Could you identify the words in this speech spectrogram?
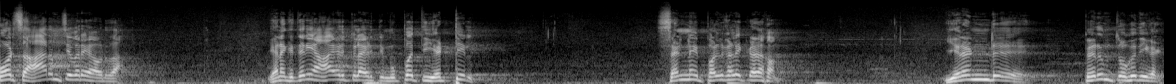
course ஆரம்பித்தவரே அவர் தான் எனக்கு தெரியும் ஆயிரத்தி தொள்ளாயிரத்தி முப்பத்தி எட்டில் சென்னை பல்கலைக்கழகம். இரண்டு பெரும் தொகுதிகள்.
